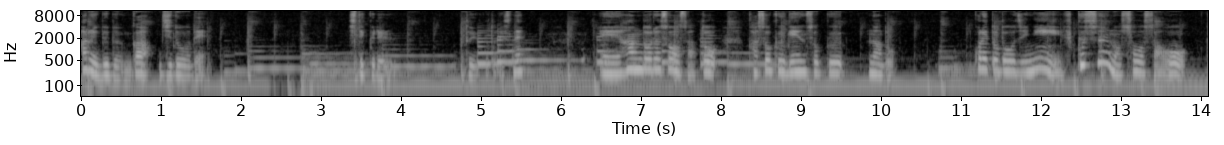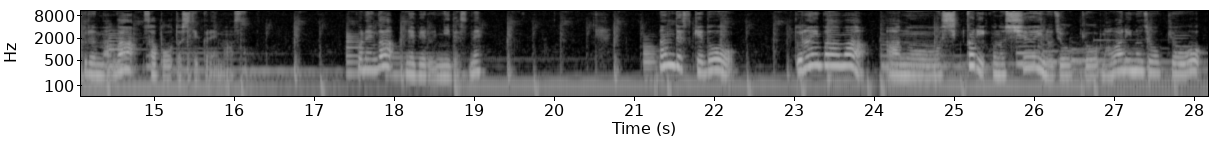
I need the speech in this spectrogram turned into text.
あ、ある部分が自動でしてくれるということですね、えー、ハンドル操作と加速減速などこれと同時に複数の操作を車がサポートしてくれます。これがレベル2ですね。なんですけどドライバーはあのしっかりこの周囲の状況周りの状況を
